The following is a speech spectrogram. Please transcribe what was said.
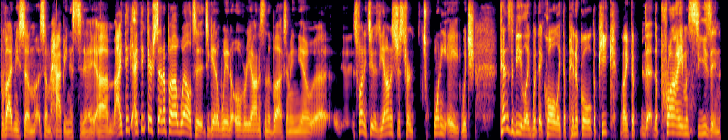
provide me some some happiness today. Um, I think I think they're set up uh, well to to get a win over Giannis and the Bucks. I mean, you know, uh, it's funny too. Is Giannis just turned 28, which tends to be like what they call like the pinnacle, the peak, like the the, the prime season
